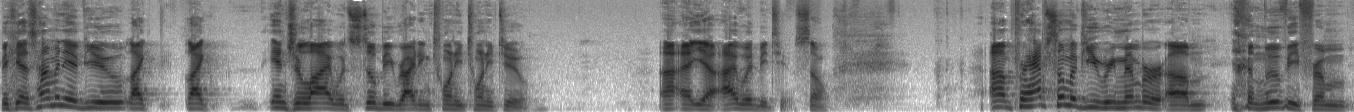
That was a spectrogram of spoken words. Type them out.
Because how many of you, like, like in July, would still be writing 2022? Uh, uh, yeah, I would be too. So um, perhaps some of you remember um, a movie from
